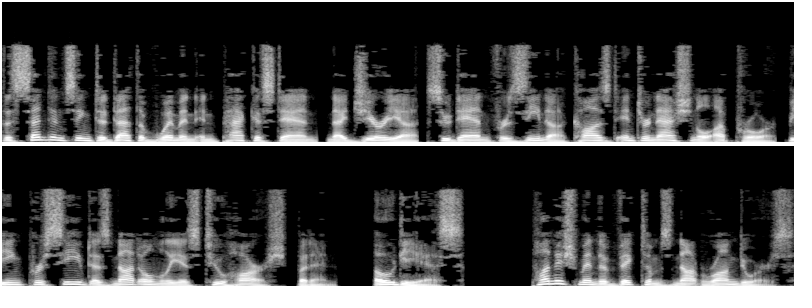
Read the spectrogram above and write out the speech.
The sentencing to death of women in Pakistan, Nigeria, Sudan for zina caused international uproar, being perceived as not only as too harsh, but an odious punishment of victims not wrongdoers.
